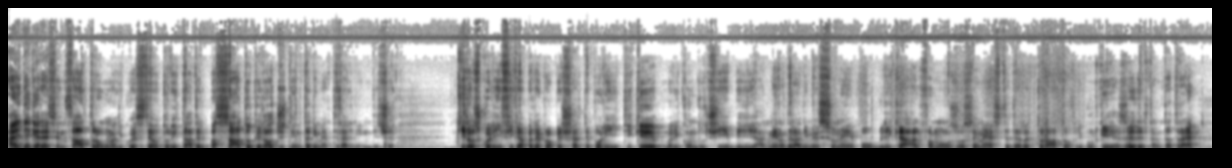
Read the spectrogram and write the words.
Heidegger è senz'altro una di queste autorità del passato che l'oggi tenta di mettere all'indice chi lo squalifica per le proprie scelte politiche, riconducibili almeno della dimensione pubblica al famoso semestre del rettorato friburghese del 1933,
